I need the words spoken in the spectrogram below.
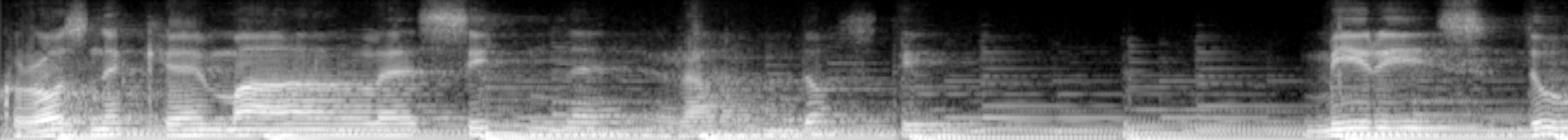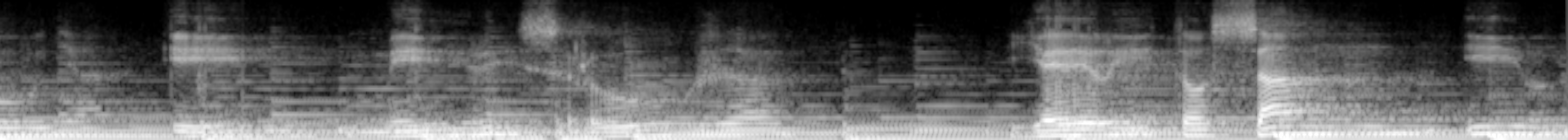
Kroz neke male sitne radosti Miris dunja i miris ruža. Je li to san ili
